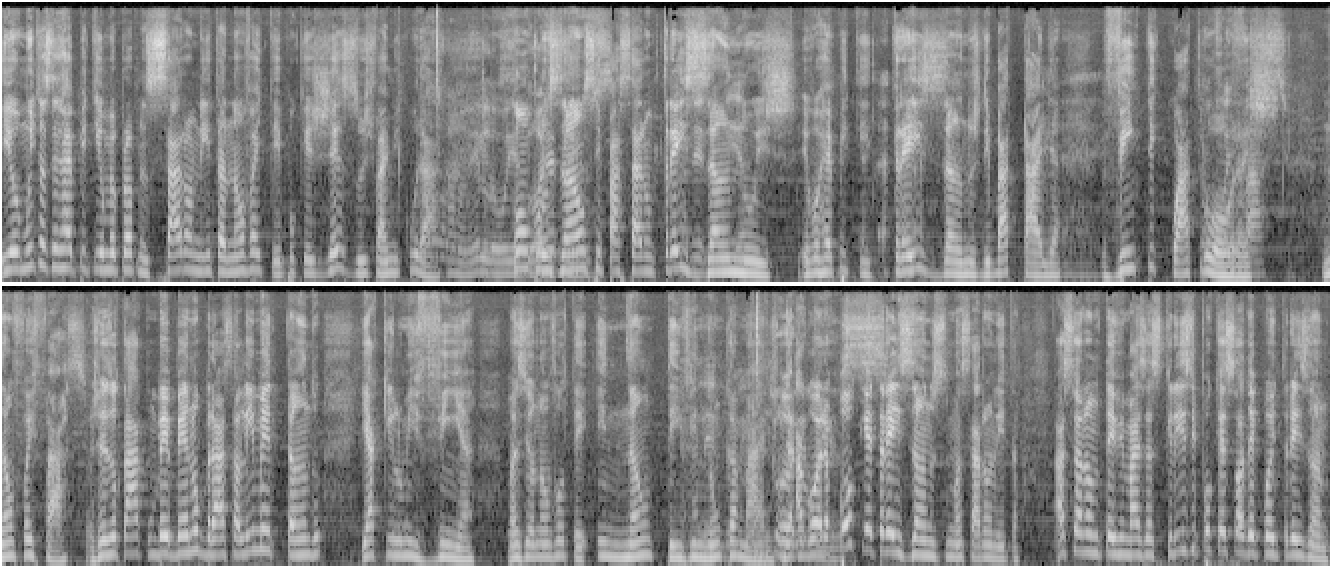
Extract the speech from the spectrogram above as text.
E eu muitas vezes repetia o meu próprio Saronita não vai ter, porque Jesus vai me curar. Aleluia. Conclusão, se passaram três Aleluia. anos. Eu vou repetir, três anos de batalha. 24 não horas. Foi não foi fácil. Às vezes eu tava com o bebê no braço, alimentando, e aquilo me vinha. Mas eu não voltei. E não tive Aleluia. nunca mais. Glória Agora, por que três anos, irmã Saronita? A senhora não teve mais as crises, por que só depois de três anos?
